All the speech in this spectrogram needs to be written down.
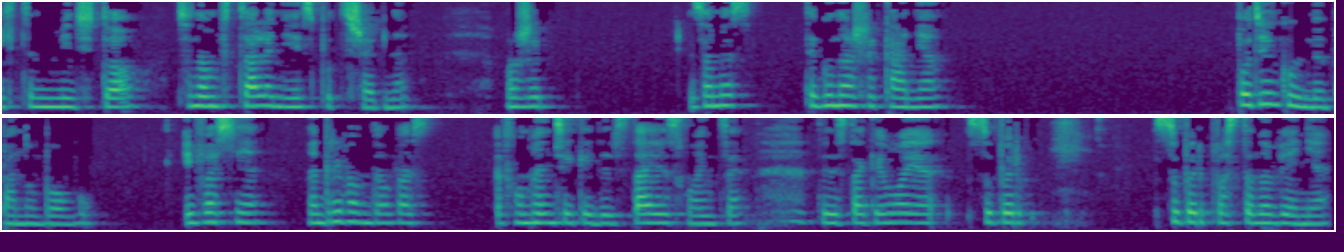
i chcemy mieć to, co nam wcale nie jest potrzebne, może zamiast tego narzekania podziękujmy Panu Bogu. I właśnie nagrywam do Was w momencie, kiedy wstaje słońce. To jest takie moje super, super postanowienie,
